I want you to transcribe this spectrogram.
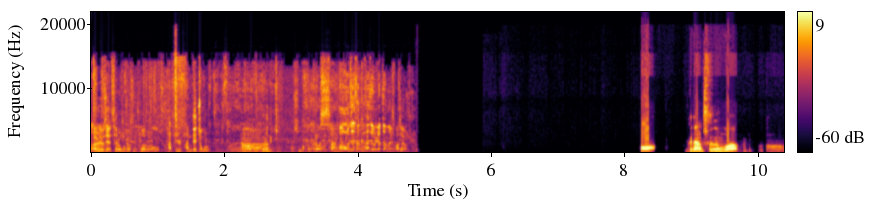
아 요새 새로운 거 배웠어. 하트를 반대쪽으로. 아, 그런 느낌. 아 어제도 그 사진 올렸잖아요. 맞아요. 어 그냥 주는 거야? 예쁘다.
